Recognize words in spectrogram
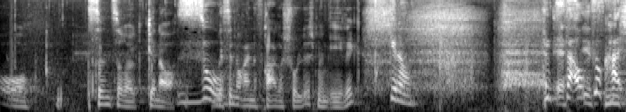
Oh, sind zurück, genau. So. Wir sind noch eine Frage schuldig mit dem Erik. Genau. Gibt es da auch Blockaden?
